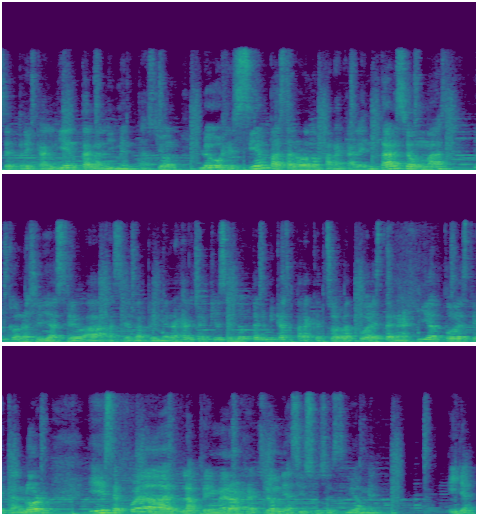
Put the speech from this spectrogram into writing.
se precalienta la alimentación, luego recién pasa al horno para calentarse aún más y con eso ya se va a hacer la primera reacción que es endotérmicas para que absorba toda esta energía, todo este calor y se pueda dar la primera reacción y así sucesivamente. Y ya.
